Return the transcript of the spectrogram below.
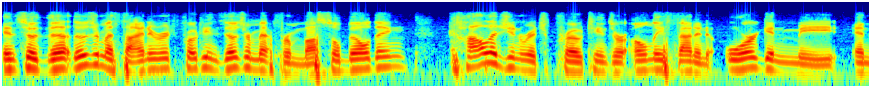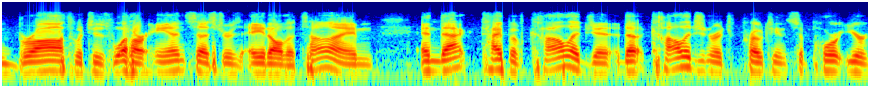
and so those are methionine-rich proteins. Those are meant for muscle building. Collagen-rich proteins are only found in organ meat and broth, which is what our ancestors ate all the time. And that type of collagen, the collagen-rich proteins support your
